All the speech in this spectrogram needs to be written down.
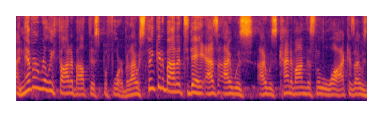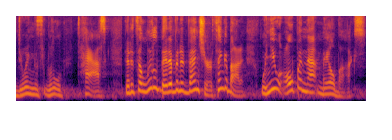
I never really thought about this before, but I was thinking about it today as I was, I was kind of on this little walk, as I was doing this little task, that it's a little bit of an adventure. Think about it. When you open that mailbox,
